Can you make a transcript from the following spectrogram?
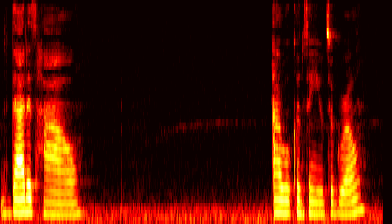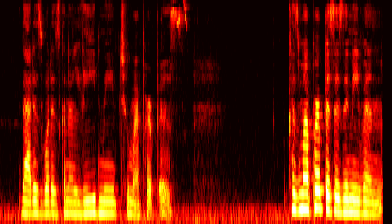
that is how I will continue to grow. That is what is going to lead me to my purpose. Because my purpose isn't even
